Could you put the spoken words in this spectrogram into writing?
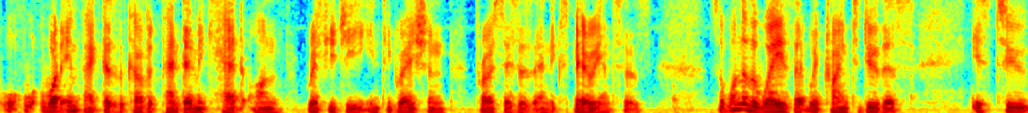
what impact has the COVID pandemic had on refugee integration processes and experiences? So one of the ways that we're trying to do this is to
